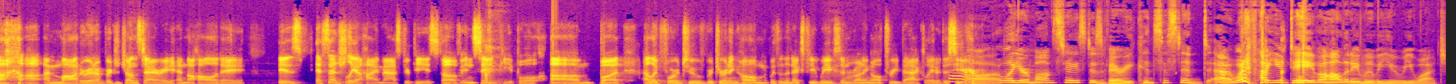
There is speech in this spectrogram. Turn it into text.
uh, I'm moderate on Bridget Jones' Diary, and The Holiday is essentially a high masterpiece of insane people. Um, but I look forward to returning home within the next few weeks and running all three back later this year. Well, your mom's taste is very consistent. Uh, what about you, Dave? A holiday movie you rewatch?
